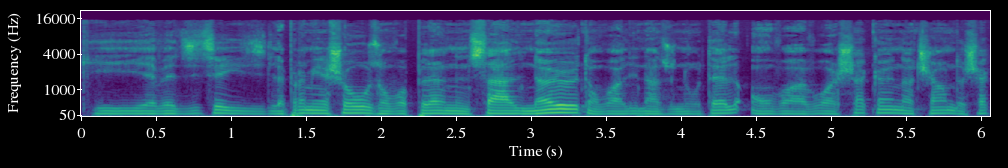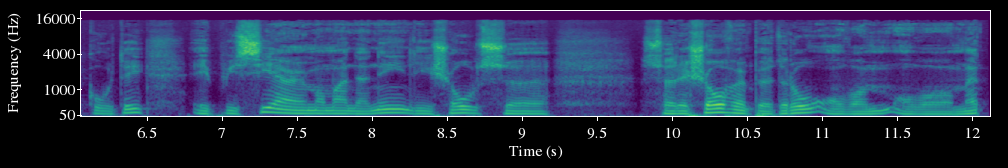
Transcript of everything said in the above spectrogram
qui avait dit, la première chose, on va prendre une salle neutre, on va aller dans un hôtel, on va avoir chacun notre chambre de chaque côté, et puis si à un moment donné, les choses se, réchauffent un peu trop, on va, on va mettre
